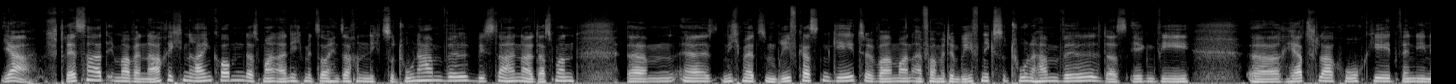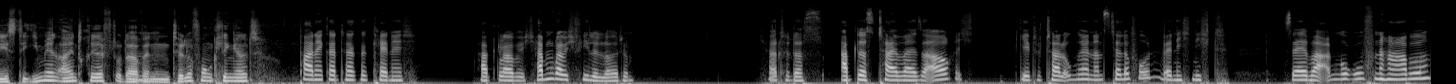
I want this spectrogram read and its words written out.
ja, Stress hat, immer wenn Nachrichten reinkommen, dass man eigentlich mit solchen Sachen nichts zu tun haben will, bis dahin halt, dass man ähm, äh, nicht mehr zum Briefkasten geht, weil man einfach mit dem Brief nichts zu tun haben will, dass irgendwie äh, Herzschlag hochgeht, wenn die nächste E-Mail eintrifft oder mhm. wenn ein Telefon klingelt. Panikattacke kenne ich. Hab, glaube ich, haben, glaube ich, viele Leute. Ich hatte das, hab das teilweise auch. Ich gehe total ungern ans Telefon, wenn ich nicht selber angerufen habe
